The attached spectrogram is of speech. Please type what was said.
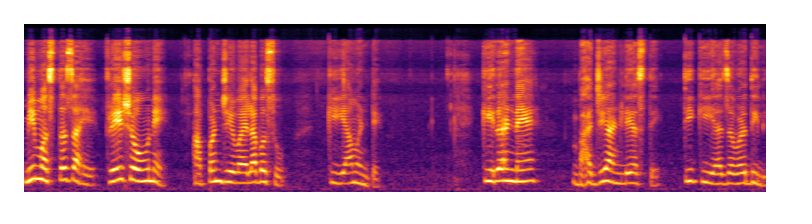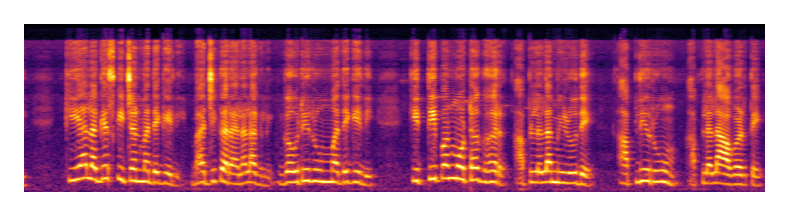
मी मस्तच आहे फ्रेश होऊ नये आपण जेवायला बसू किया म्हणते. किरणने भाजी आणली असते. ती कियाजवळ दिली. किया लगेच किचनमध्ये गेली. भाजी करायला लागली. गौरी रूममध्ये गेली. किती पण मोठं घर आपल्याला मिळू दे. आपली रूम आपल्याला आवडते.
